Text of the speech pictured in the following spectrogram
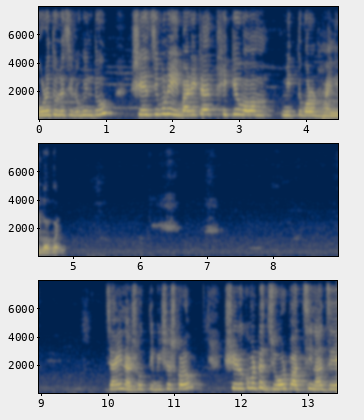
গড়ে তুলেছিল। কিন্তু শেষ জীবনে এই বাড়িটা থেকেও বাবা মৃত্যুবরণ হয়নি বাবার। জানি না, সত্যি বিশ্বাস করো, সেরকম একটা জোর পাচ্ছি না যে,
